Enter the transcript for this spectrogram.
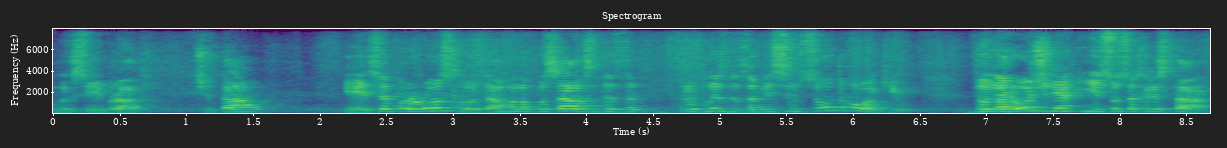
Олексій брат читав. І це пророцтво, да, воно писалося десь за, приблизно за 800 років до народження Ісуса Христа.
